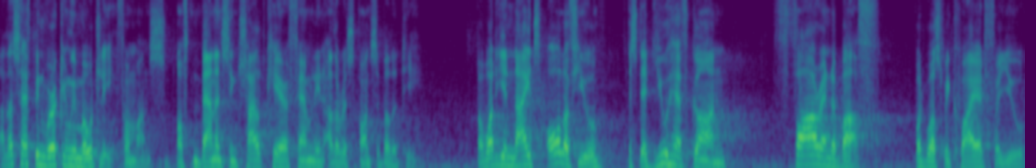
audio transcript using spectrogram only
Others have been working remotely for months, often balancing childcare, family, and other responsibility. But what unites all of you is that you have gone far and above what was required for you,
